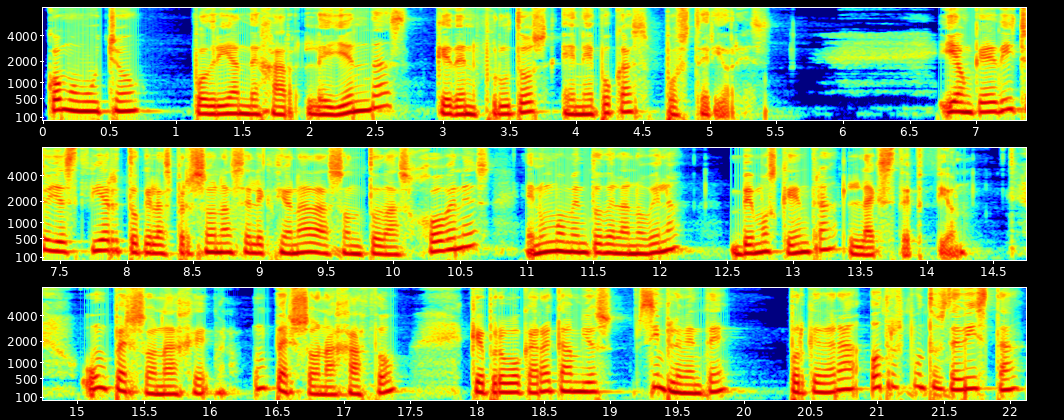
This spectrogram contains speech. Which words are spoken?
Como mucho, podrían dejar leyendas que den frutos en épocas posteriores. Y aunque he dicho y es cierto que las personas seleccionadas son todas jóvenes, en un momento de la novela vemos que entra la excepción. Un personaje, bueno, un personajazo que provocará cambios simplemente porque dará otros puntos de vista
